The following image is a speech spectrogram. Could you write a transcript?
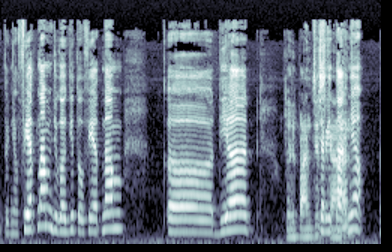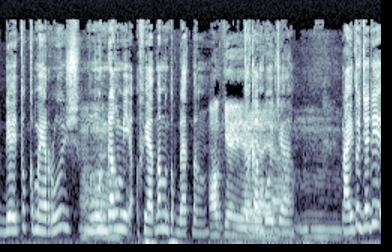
itunya. Vietnam juga gitu. Vietnam eh, dia Dari Prancis ceritanya dia itu Khmer Rouge mengundang Mi- Vietnam untuk datang. kan. Oke, iya, ke iya, Kamboja. iya. Hmm. Nah itu jadi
